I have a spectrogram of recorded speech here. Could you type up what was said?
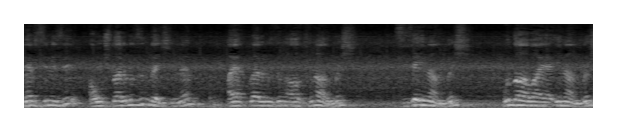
nefsimizi avuçlarımızın da içinden ayaklarımızın altına almış, size inanmış, bu davaya inanmış,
